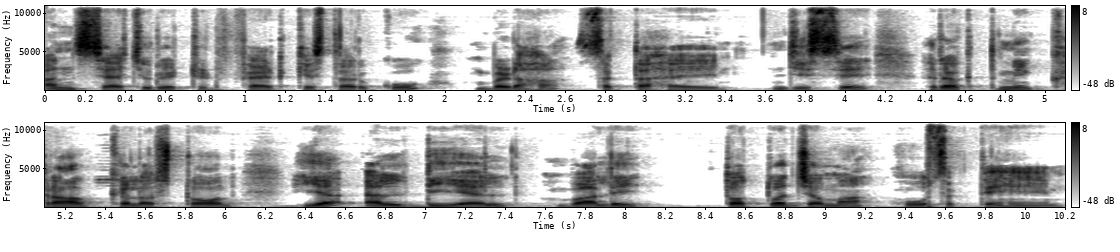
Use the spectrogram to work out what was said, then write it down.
अनसेचुरेटेड फैट के स्तर को बढ़ा सकता है, जिससे रक्त में खराब कोलेस्ट्रॉल या एलडीएल वाले तत्व जमा हो सकते हैं।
